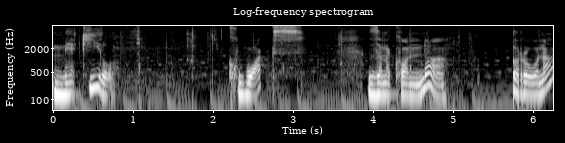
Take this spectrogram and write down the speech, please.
Merkil. Quax. Sanaconda. Rona.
